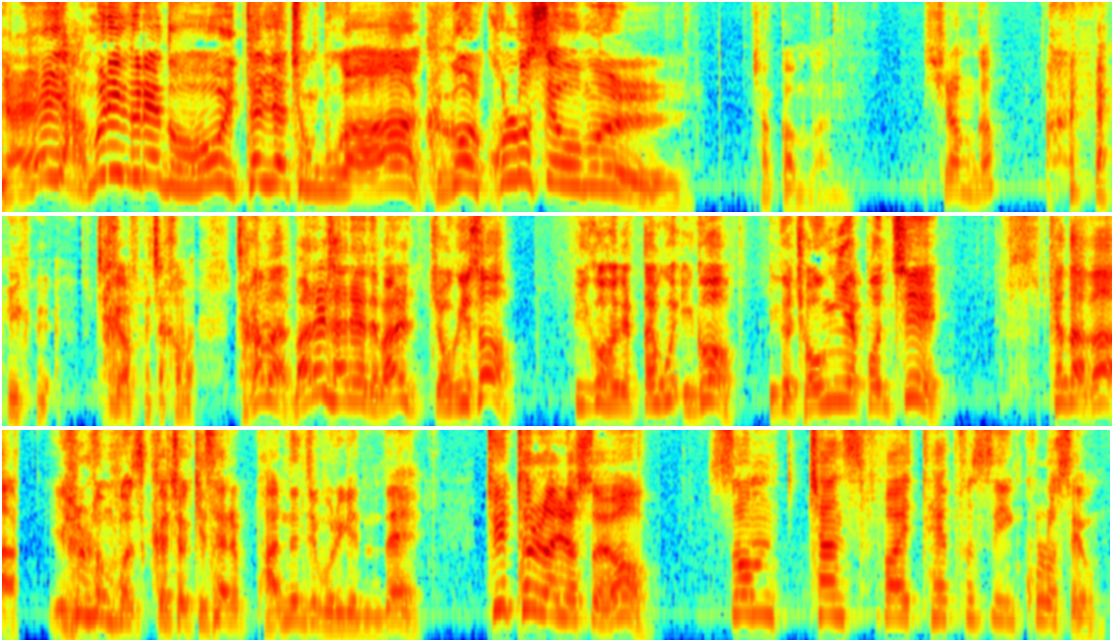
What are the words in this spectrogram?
야, 아무리 그래도 이탈리아 정부가 그걸 콜로세움을 잠깐만 실화인가? 이거 잠깐만 잠깐만 잠깐만 말을 잘해야 돼. 말 여기서 이거 하겠다고? 이거? 이거 정의의 펀치? 게다가 일론 머스크가 저 기사를 봤는지 모르겠는데 트위터를 날렸어요. Some chance fight happens in Colosseum.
